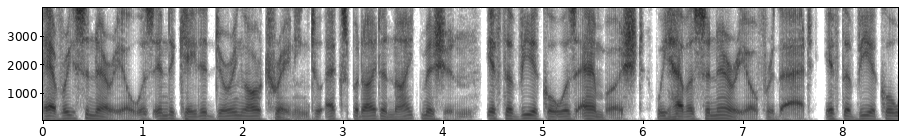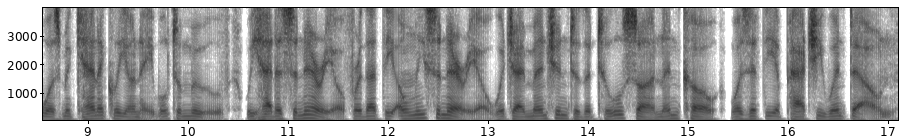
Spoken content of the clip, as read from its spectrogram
Every scenario was indicated during our training to expedite a night mission. If the vehicle was ambushed, we have a scenario for that. If the vehicle was mechanically unable to move, we had a scenario for that. The only scenario which I mentioned to the Tool Sun and Co. was if the Apache went down.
